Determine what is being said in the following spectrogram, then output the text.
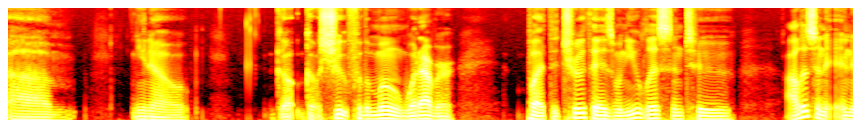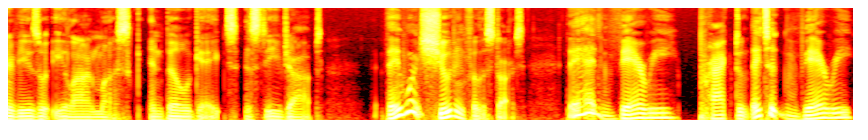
um, you know, go go shoot for the moon, whatever. But the truth is, when you listen to, I listen to interviews with Elon Musk and Bill Gates and Steve Jobs. They weren't shooting for the stars. They had very practical. They took very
